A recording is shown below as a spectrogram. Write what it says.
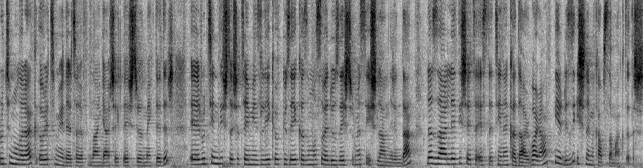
rutin olarak öğretim üyeleri tarafından gerçekleştirilmektedir. E, rutin diş taşı temizliği, kök yüzeyi kazınması ve düzleştirmesi işlemlerinden lazerle diş eti estetiğine kadar varan bir dizi işlemi kapsamaktadır.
